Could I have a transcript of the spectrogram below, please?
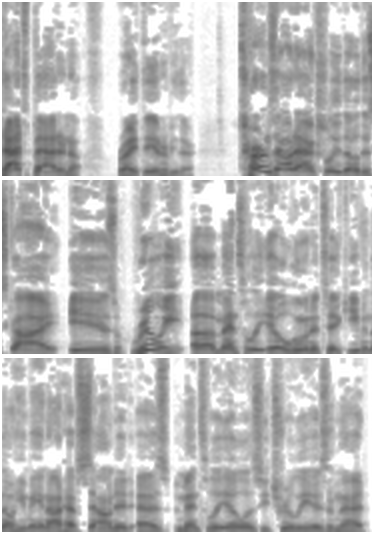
that's bad enough, right? The interview there. Turns out, actually, though, this guy is really a mentally ill lunatic, even though he may not have sounded as mentally ill as he truly is in that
